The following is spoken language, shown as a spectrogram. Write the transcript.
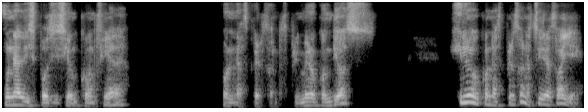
una disposición confiada con las personas. Primero con Dios y luego con las personas. Tú dirás, oye,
